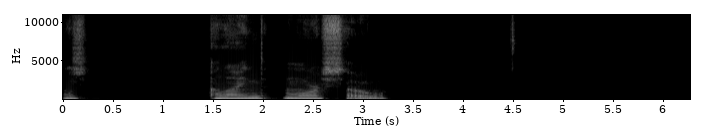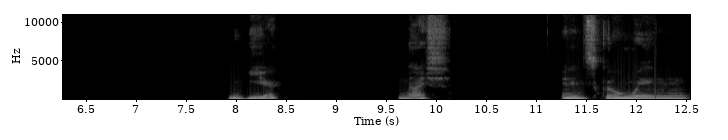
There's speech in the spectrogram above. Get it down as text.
is aligned more so here. Nice. And it's going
